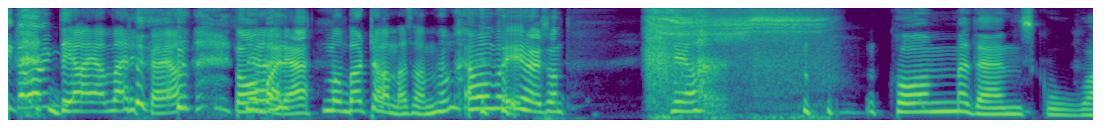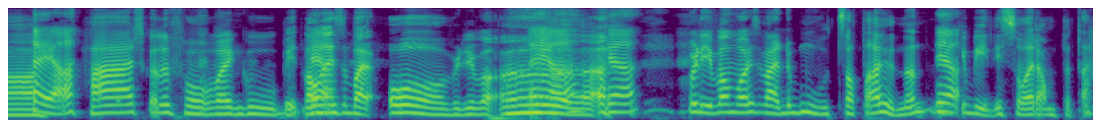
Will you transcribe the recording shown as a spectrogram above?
i gang! Det har jeg merka, ja. Så jeg bare må bare ta meg sammen. ja, Man må gjøre sånn Ja. Kom med den skoa. Her skal du få en godbit. Man må liksom bare overdrive. Øh. Ja, ja. Fordi man må være det motsatte av hunden. Vil Ikke bli de så rampete.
